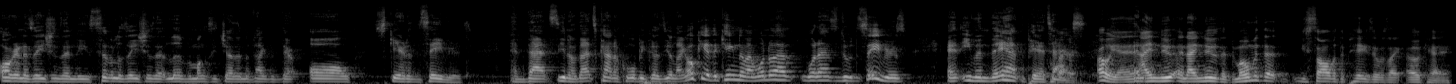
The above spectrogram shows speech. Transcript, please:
organizations and these civilizations that live amongst each other, and the fact that they're all scared of the saviors, and that's you know that's kind of cool because you're like, okay, the kingdom. I wonder what it has to do with the saviors, and even they have to pay a tax. Oh yeah, and, I knew, and I knew that the moment that you saw with the pigs, it was like okay.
